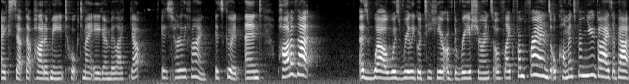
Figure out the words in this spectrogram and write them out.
accept that part of me, talk to my ego, and be like, yep, it's totally fine. It's good. And part of that as well was really good to hear of the reassurance of like from friends or comments from you guys about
